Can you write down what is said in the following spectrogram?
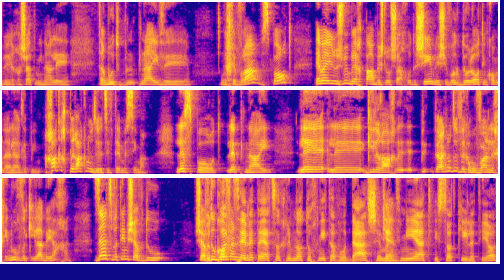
וראשת מנהל תרבות, פנאי וחברה וספורט. הם היו יושבים בערך פעם בשלושה חודשים לישיבות גדולות עם כל מנהלי אגפים. אחר כך פירקנו את זה לצוותי משימה. לספורט, לפנאי, לגיל רך, פירקנו את זה וכמובן לחינוך וקהילה ביחד. זה הצוותים שעבדו שעבדו באופן... וכל צוות היה צריך לבנות תוכנית עבודה שמטמיע כן. תפיסות קהילתיות.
